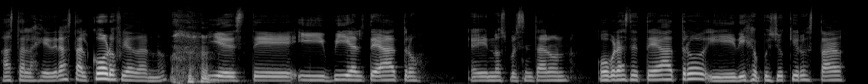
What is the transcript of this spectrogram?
hasta el ajedrez, hasta el coro fui a dar, ¿no? Y, este, y vi el teatro. Eh, nos presentaron obras de teatro y dije, pues yo quiero estar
